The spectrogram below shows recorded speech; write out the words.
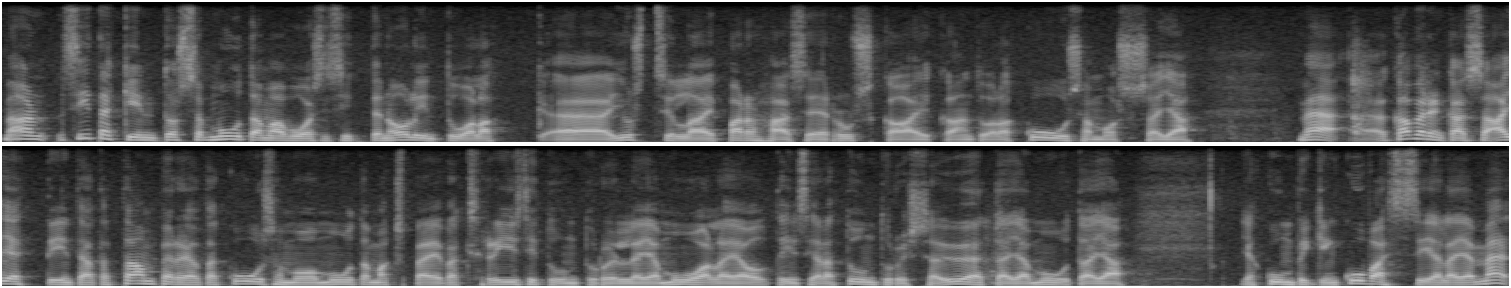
mä oon sitäkin tuossa muutama vuosi sitten olin tuolla ää, just sillä parhaaseen ruska-aikaan tuolla Kuusamossa ja Mä äh, kaverin kanssa ajettiin täältä Tampereelta Kuusamoon muutamaksi päiväksi Riisitunturille ja muualle ja oltiin siellä tunturissa yötä ja muuta ja, ja kumpikin kuvasi siellä. Ja mä,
